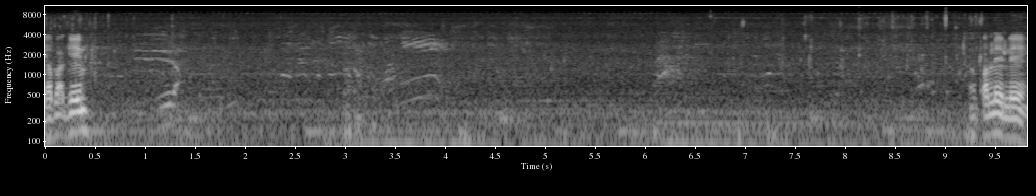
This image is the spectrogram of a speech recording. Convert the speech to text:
Dạ bạn Kim. Nó có lê lê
